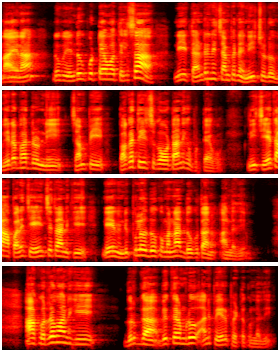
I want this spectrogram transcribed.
నాయన నువ్వు ఎందుకు పుట్టావో తెలుసా? నీ తండ్రిని చంపిన నీచుడు వీరభద్రుణ్ణి చంపి పగ తీర్చుకోవటానికి పుట్టావు. నీ చేత ఆ పని చేయించటానికి నేను నిప్పులో దూకమన్నా దూకుతాను అన్నది. ఆ కుర్రవానికి దుర్గ విక్రముడు అని పేరు పెట్టుకున్నది.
